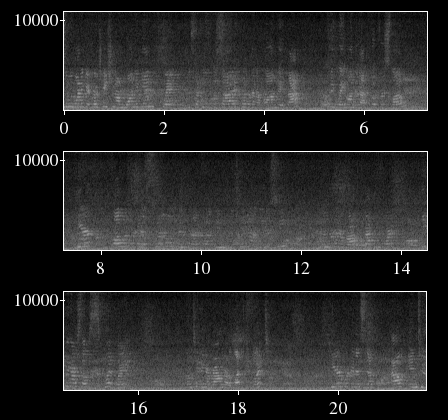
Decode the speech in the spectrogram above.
So we want to get rotation on one again, quick, the second to the side, then we're going to ronde back, putting weight onto that foot for slow. Here, followers, we're to swivel then put our foot in between our leader's feet, and then we're to rock back and forth, keeping ourselves split weight, rotating around our left foot. Here we're going to step out into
